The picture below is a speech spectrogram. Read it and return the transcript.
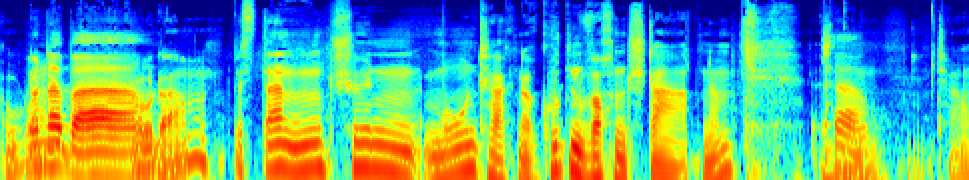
Oder? Wunderbar. Oder? Bis dann. Schönen Montag noch. Guten Wochenstart, ne? Ciao. Ähm, ciao.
